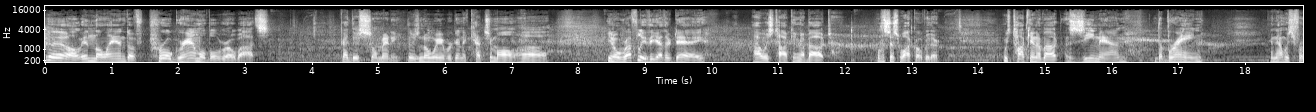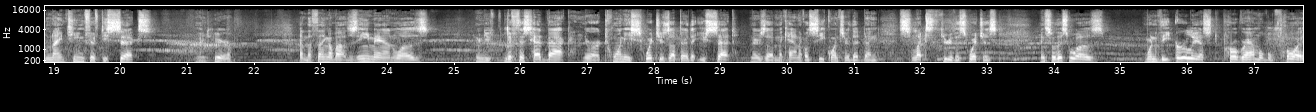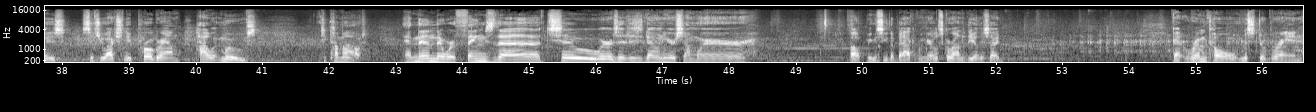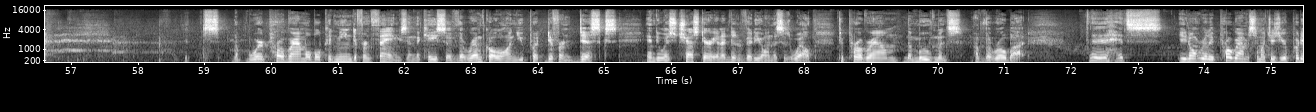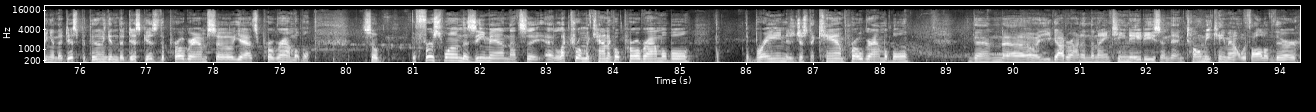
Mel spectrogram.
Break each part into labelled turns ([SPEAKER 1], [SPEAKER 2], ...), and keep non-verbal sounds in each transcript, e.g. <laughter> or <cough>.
[SPEAKER 1] Well, in the land of programmable robots, God, there's so many. There's no way we're going to catch them all. Uh, you know, roughly the other day, I was talking about. Well, let's just walk over there. I was talking about Z-Man, the brain, and that was from 1956, right here. And the thing about Z-Man was when you lift this head back, there are 20 switches up there that you set. There's a mechanical sequencer that then selects through the switches. And so this was one of the earliest programmable toys since you actually program how it moves to come out. And then there were things that, oh, where is it? Is down here somewhere? Oh, we can see the back of them here. Let's go around to the other side. Got Remco, Mr. Brain. It's, the word programmable could mean different things. In the case of the Remco one, you put different disks into his chest area, and I did a video on this as well, to program the movements of the robot. Eh, it's you don't really program it so much as you're putting in the disk, but then again, the disk is the program, so yeah, it's programmable. So the first one, the Z-Man, that's a electromechanical programmable. The, the brain is just a CAM programmable. Then uh, you got around in the 1980s, and, and Tomy came out with all of their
